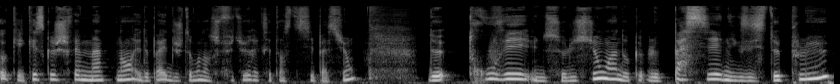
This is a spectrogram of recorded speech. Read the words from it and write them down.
ok, qu'est-ce que je fais maintenant, et de pas être justement dans ce futur avec cette anticipation, de trouver une solution, hein, donc le passé n'existe plus,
